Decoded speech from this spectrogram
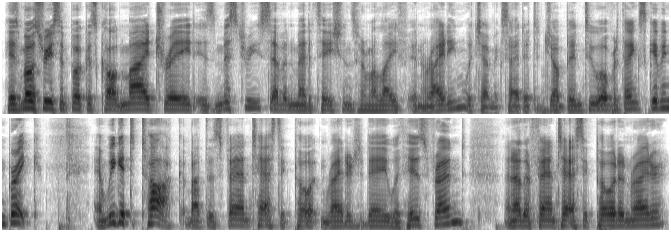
His most recent book is called My Trade is Mystery Seven Meditations from a Life in Writing, which I'm excited to jump into over Thanksgiving break. And we get to talk about this fantastic poet and writer today with his friend, another fantastic poet and writer,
